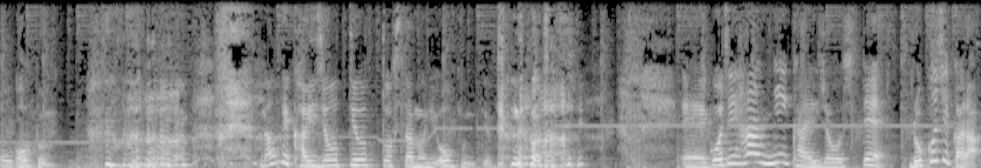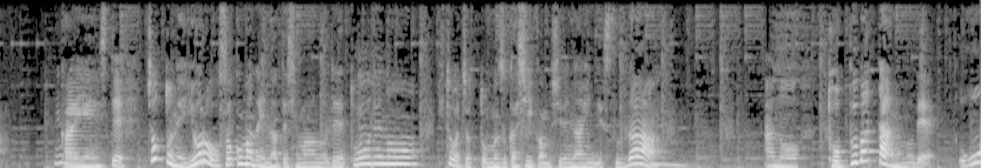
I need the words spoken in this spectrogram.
オオープン。なんで会場って言おうとしたのにオープンって言ったんだ私、えー5時半に開場して6時から開演して、ちょっとね夜遅くまでになってしまうので遠出の人はちょっと難しいかもしれないんですが、あのトップバッターなので、お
